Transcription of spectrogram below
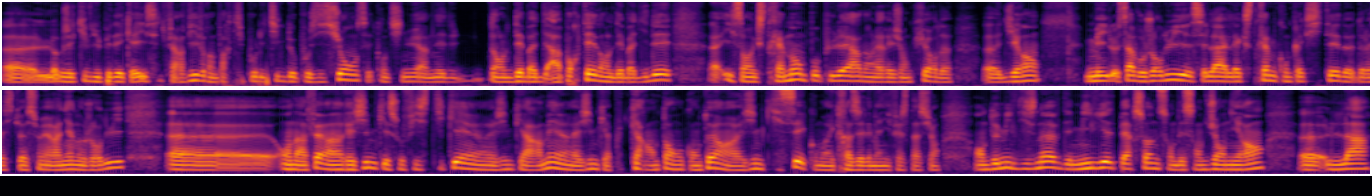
l'objectif du PDKI, c'est de faire vivre un parti politique d'opposition, c'est de continuer à amener dans le débat, à apporter dans le débat d'idées. ils sont extrêmement populaires dans les régions kurdes d'Iran, mais ils le savent et c'est là l'extrême complexité de, la situation iranienne aujourd'hui, euh, on a affaire à un régime qui est sophistiqué, un régime qui est armé, un régime qui a plus de 40 ans au compteur, un régime qui sait comment écraser les manifestations. En 2019, des milliers de personnes sont descendues en Iran, euh, là,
